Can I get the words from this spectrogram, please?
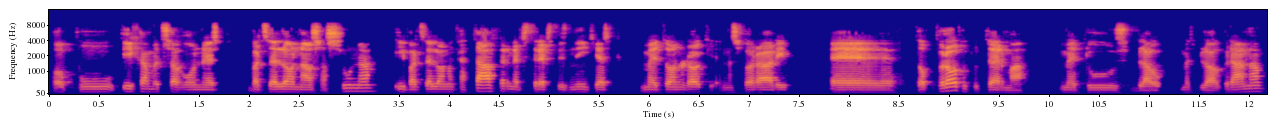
όπου είχαμε τους αγώνες Μπαρσελόνα ω Ασούνα. Η Μπαρσελόνα κατάφερε να επιστρέψει τις νίκες με τον Ροκ να σκοράρει ε, το πρώτο του τέρμα με, τους Μπλαου, με Μπλαουγκράνα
